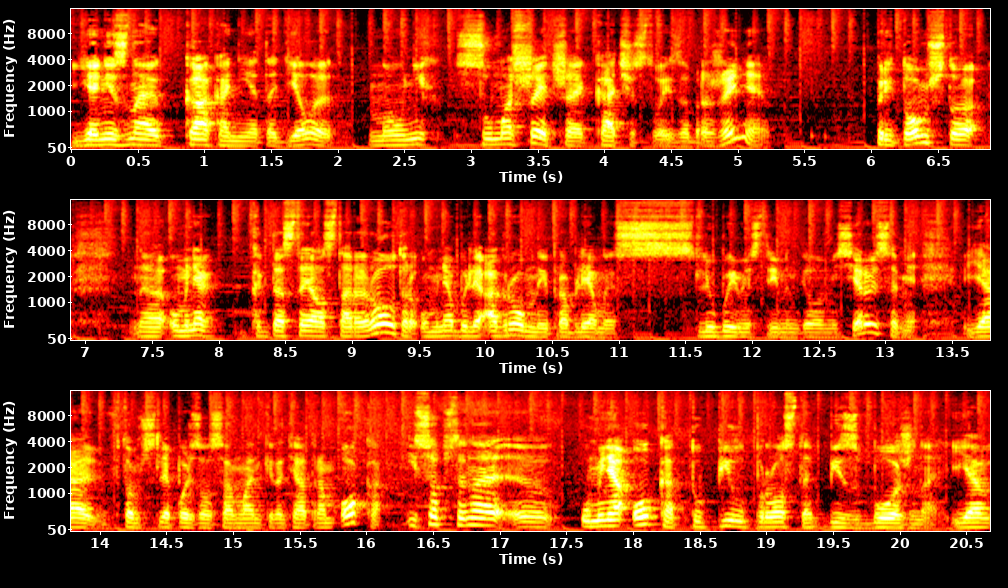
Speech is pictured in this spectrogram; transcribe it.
Я не знаю, как они это делают, но у них сумасшедшее качество изображения. При том, что э, у меня, когда стоял старый роутер, у меня были огромные проблемы с любыми стриминговыми сервисами. Я в том числе пользовался онлайн-кинотеатром Ока. И, собственно, э, у меня Ока тупил просто безбожно. Я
